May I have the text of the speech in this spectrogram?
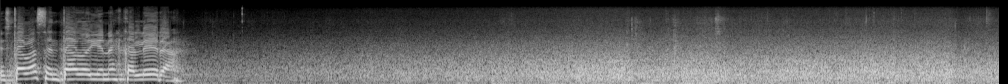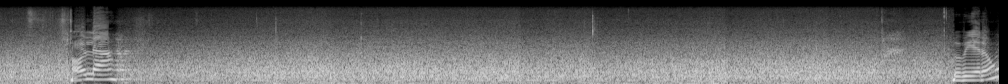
Estaba sentado ahí en la escalera. Hola. ¿Lo vieron?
